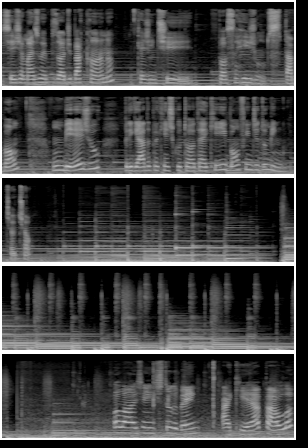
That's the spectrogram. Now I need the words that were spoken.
seja mais um episódio bacana, que a gente possa rir juntos, tá bom? Um beijo, obrigada para quem escutou até aqui e bom fim de domingo. Tchau, tchau. Olá, gente, tudo bem? Aqui é a Paula.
